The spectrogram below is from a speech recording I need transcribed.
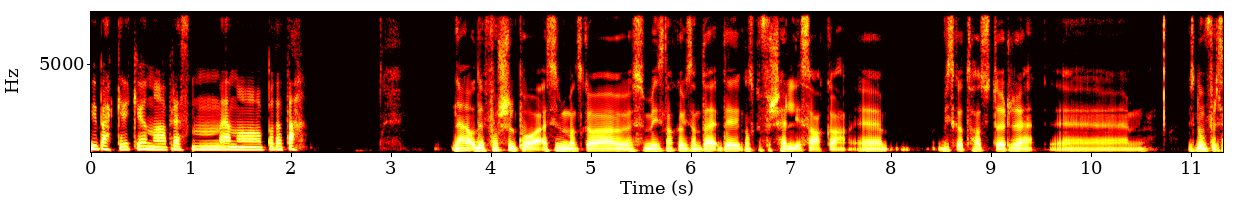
Vi backer ikke unna pressen ennå på dette? Nei, og det er forskjell på jeg synes man skal, som vi snakket, det, er ganske forskjellige saker. Eh, vi skal ta større eh, hvis noen f.eks.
